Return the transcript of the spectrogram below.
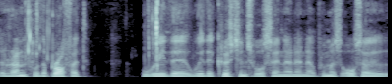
run for the profit where the where the Christians will say no no no we must also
